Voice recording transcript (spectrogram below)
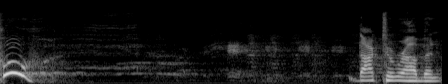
Whew. Dr. Robin.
